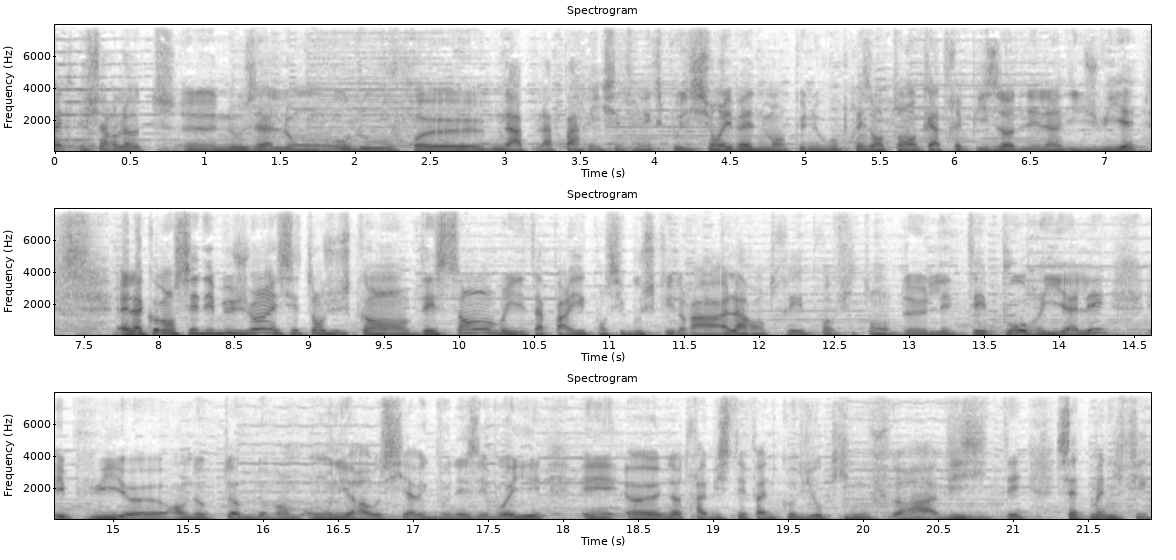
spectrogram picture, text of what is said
Fête les Charlottes, Euh, nous allons au Louvre, euh, Naples à Paris. C'est une exposition événement que nous vous présentons en quatre épisodes les lundis de juillet. Elle a commencé début juin et s'étend jusqu'en décembre. Il est à parier qu'on s'y bousculera à la rentrée. Profitons de l'été pour y aller. Et puis euh, en octobre, novembre, on ira aussi avec Venez et Voyez et notre ami Stéphane Covio qui nous fera visiter cette magnifique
